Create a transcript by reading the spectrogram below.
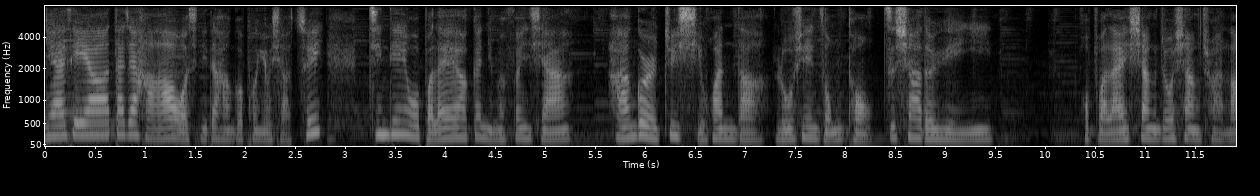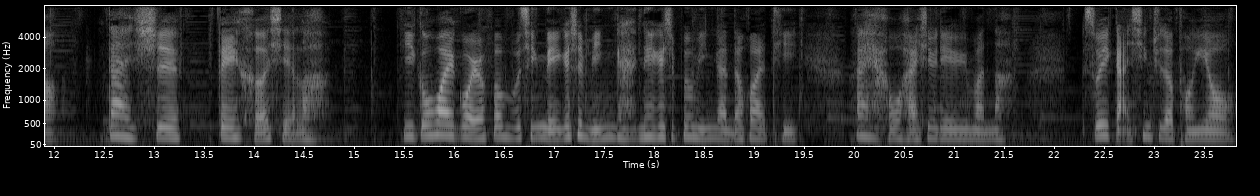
你好，谢哟，大家好，我是你的韩国朋友小崔。今天我本来要跟你们分享韩国人最喜欢的卢迅总统自杀的原因。我本来上周上传了，但是被和谐了。一个外国人分不清哪个是敏感，哪个是不敏感的话题。哎呀，我还是有点郁闷呢。所以感兴趣的朋友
